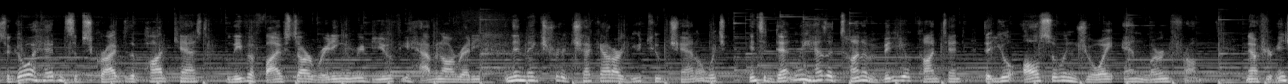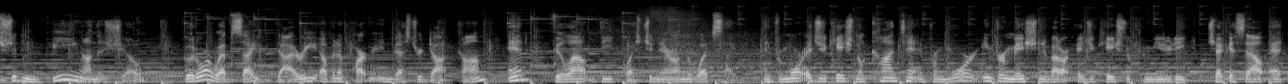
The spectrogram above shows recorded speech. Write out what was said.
so go ahead and subscribe to the podcast, leave a five star rating and review if you haven't already, and then make sure to check out our YouTube channel, which incidentally has a ton of video content that you'll also enjoy and learn from. Now, if you're interested in being on the show, go to our website, diaryofanapartmentinvestor.com, and fill out the questionnaire on the website. And for more educational content and for more information about our educational community, check us out at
